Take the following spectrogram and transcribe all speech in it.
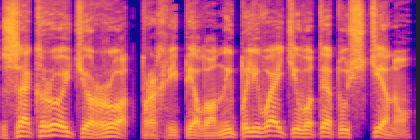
«Закройте рот!» — прохрипел он, — «и поливайте вот эту стену!»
